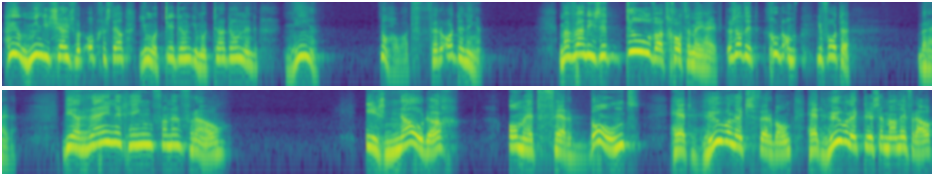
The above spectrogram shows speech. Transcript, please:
heel minutieus wordt opgesteld. Je moet dit doen, je moet dat doen. En meer. Nogal wat verordeningen. Maar wat is het doel wat God ermee heeft? Dat is altijd goed om je voor te bereiden. Die reiniging van een vrouw is nodig om het verbond, het huwelijksverbond, het huwelijk tussen man en vrouw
